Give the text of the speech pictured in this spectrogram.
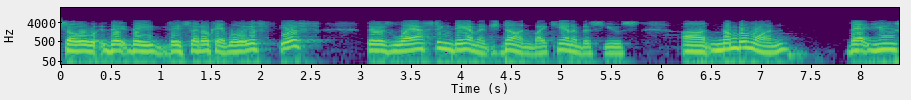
so they, they, they said, okay, well, if, if there is lasting damage done by cannabis use, uh, number one, that use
